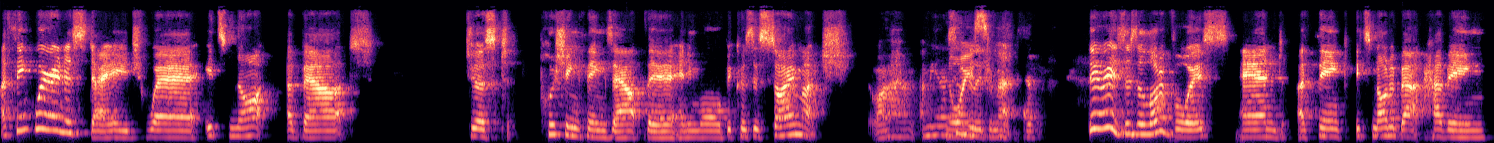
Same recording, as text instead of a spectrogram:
I think we're in a stage where it's not about just pushing things out there anymore because there's so much I mean, that's really dramatic. There is. There's a lot of voice. And I think it's not about having,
